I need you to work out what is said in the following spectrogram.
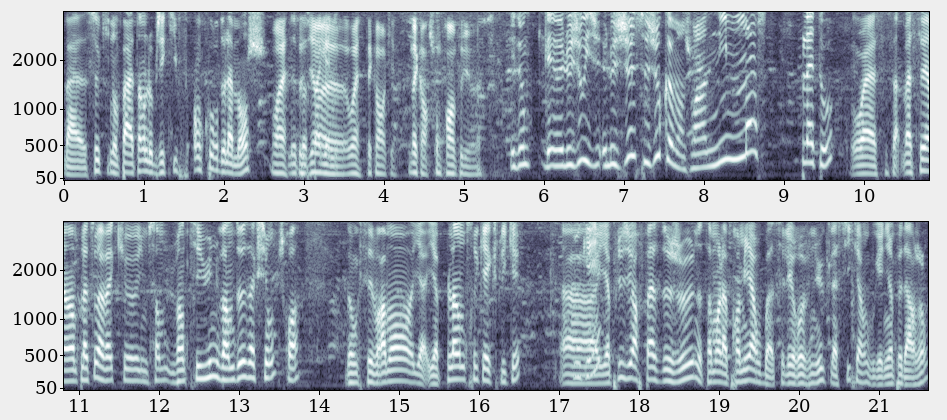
bah, ceux qui n'ont pas atteint l'objectif en cours de la manche ouais, ne ça peuvent devient. pas gagner. euh, ouais, d'accord, ok. D'accord, je comprends un peu mieux, merci. Et donc, le, le jeu, le jeu se joue comment? Je vois un immense plateau. Ouais, c'est ça. Bah, c'est un plateau avec, euh, il me semble, 21, 22 actions, je crois. Donc c'est vraiment, il y a, il y a plein de trucs à expliquer. Euh. Il y a plusieurs phases de jeu, notamment la première où bah, c'est les revenus classiques, hein, vous gagnez un peu d'argent.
